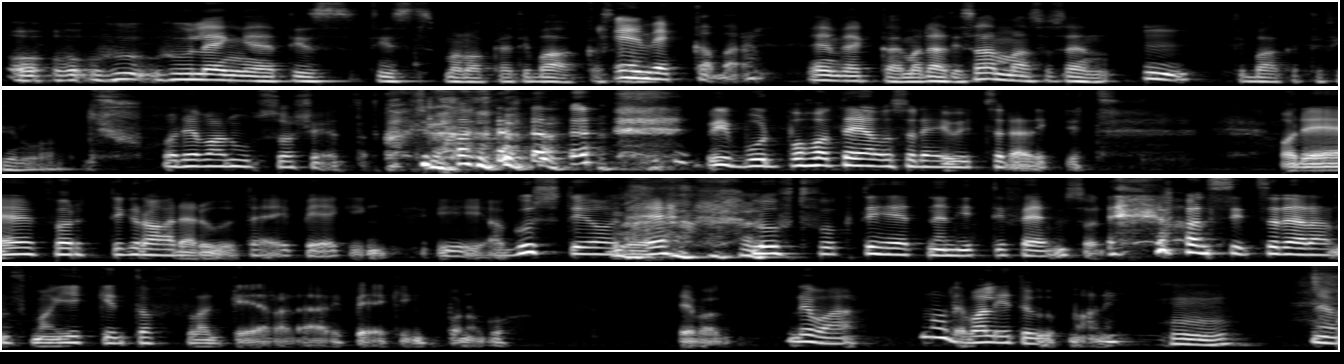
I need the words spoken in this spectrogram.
och, och hur, hur länge tills, tills man åker tillbaka? Sen? En vecka bara. En vecka är man där tillsammans och sen Mm. tillbaka till Finland. Och det var nog så skönt att gå tillbaka. vi bodde på hotell så det är ju inte sådär riktigt. Och det är 40 grader ute i Peking i augusti och det är luftfuktigheten är 95 så det fanns inte sådär annars. Man gick inte att flankera där i Peking på något. Det var, det var, no, det var lite utmaning. Mm. Ja.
